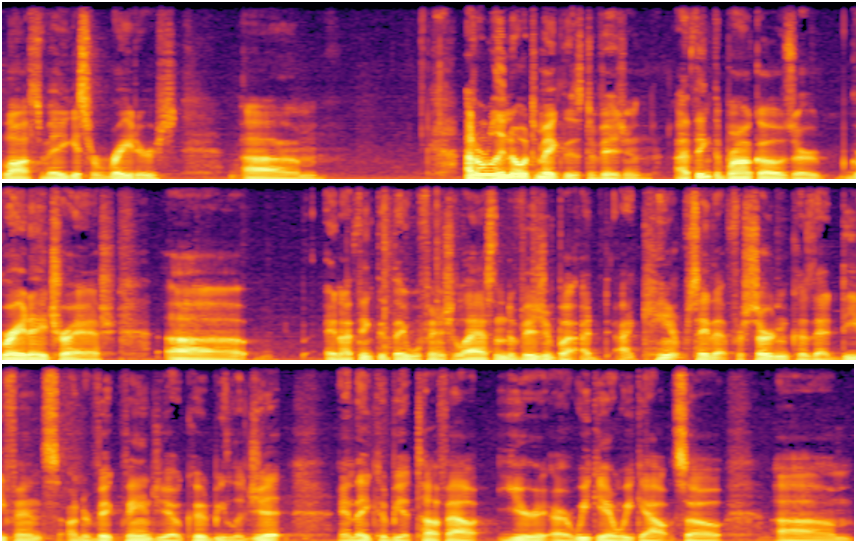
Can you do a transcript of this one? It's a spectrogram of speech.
Las Vegas Raiders. Um, I don't really know what to make this division. I think the Broncos are grade A trash. Uh, and I think that they will finish last in the division, but I, I can't say that for certain because that defense under Vic Fangio could be legit, and they could be a tough out year or week in week out. So um,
